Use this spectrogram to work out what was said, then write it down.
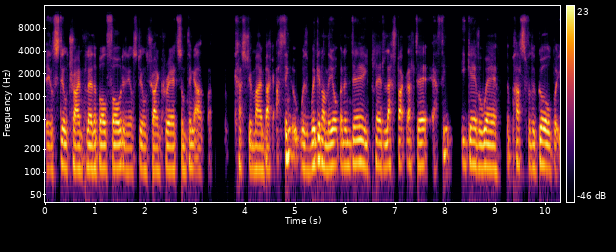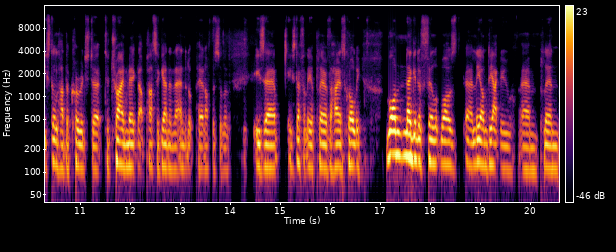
he'll still try and play the ball forward and he'll still try and create something. I, cast your mind back. I think it was Wigan on the opening day. He played left back that day. I think he gave away the pass for the goal, but he still had the courage to to try and make that pass again, and it ended up paying off for Southern. He's uh, he's definitely a player of the highest quality. One negative, Phil, was uh, Leon Dajaku um, playing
